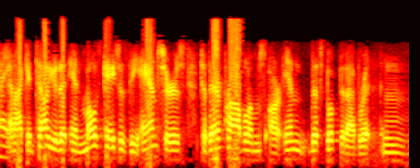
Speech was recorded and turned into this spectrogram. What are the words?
right. and I can tell you that in most cases the answers to their problems are in this book that I've written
